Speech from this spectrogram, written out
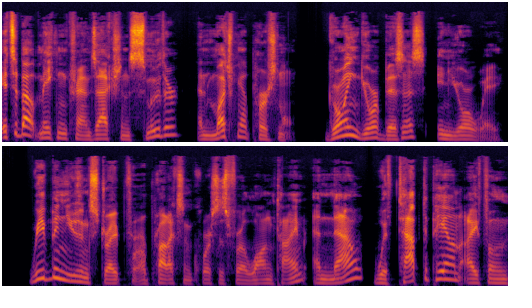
It's about making transactions smoother and much more personal, growing your business in your way. We've been using Stripe for our products and courses for a long time, and now with Tap to Pay on iPhone,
